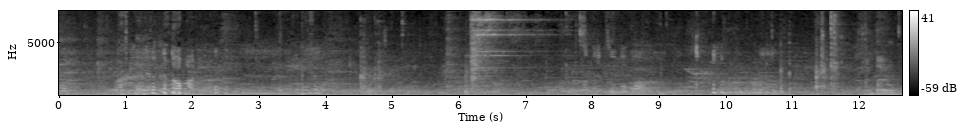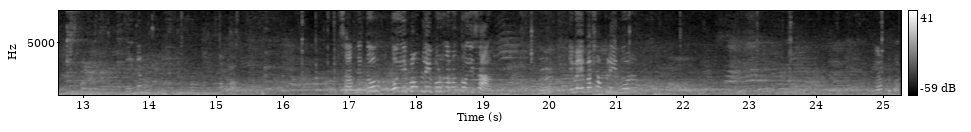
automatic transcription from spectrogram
ko. Patrick, subo mo. Ayun tayo. Sarap nito. O, ibang flavor naman tong isa. Iba-iba siyang flavor. Sarap, diba?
